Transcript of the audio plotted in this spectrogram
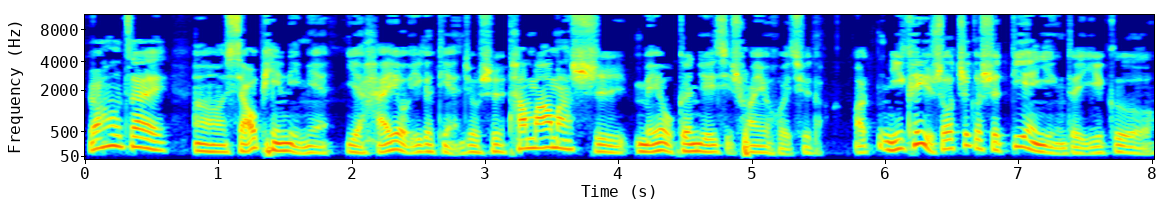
然后在呃小品里面也还有一个点，就是他妈妈是没有跟着一起穿越回去的啊。你可以说这个是电影的一个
